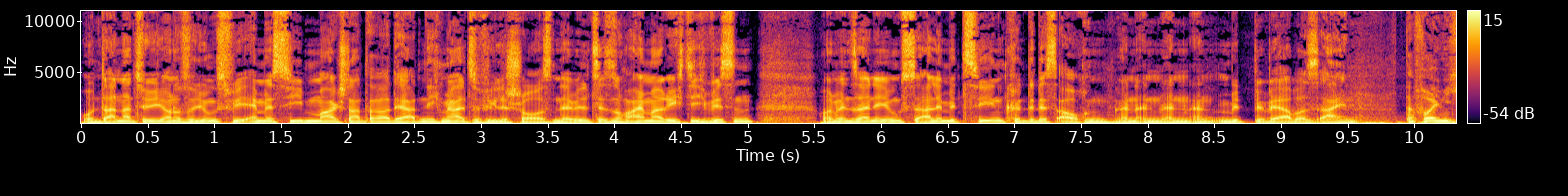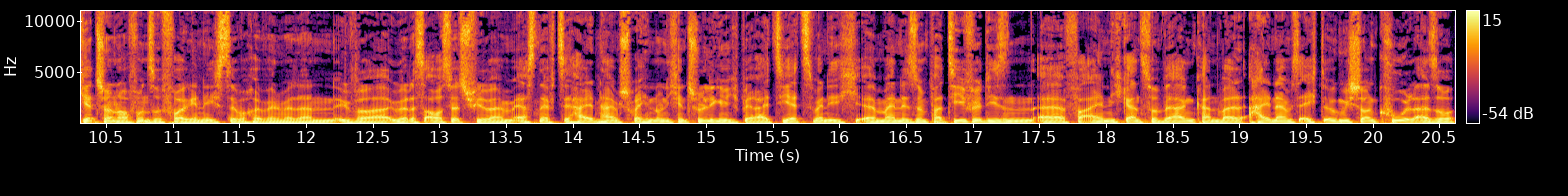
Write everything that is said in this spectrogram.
Und dann natürlich auch noch so Jungs wie MS7, Marc Schnatterer, der hat nicht mehr allzu viele Chancen. Der will es jetzt noch einmal richtig wissen. Und wenn seine Jungs alle mitziehen, könnte das auch ein, ein, ein, ein Mitbewerber sein. Da freue ich mich jetzt schon auf unsere Folge nächste Woche, wenn wir dann über, über das Auswärtsspiel beim 1. FC Heidenheim sprechen. Und ich entschuldige mich bereits jetzt, wenn ich äh, meine Sympathie für diesen äh, Verein nicht ganz verbergen kann, weil Heidenheim ist echt irgendwie schon cool. Also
